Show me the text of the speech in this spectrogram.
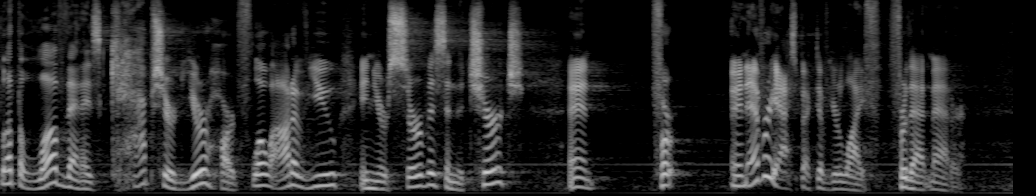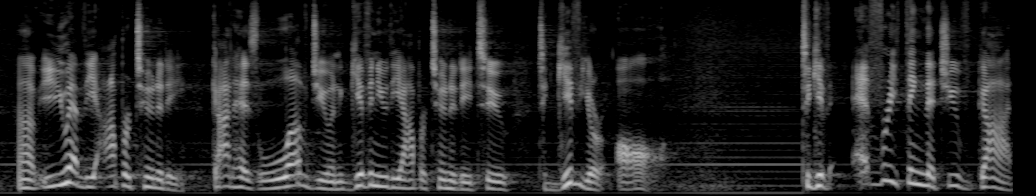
let the love that has captured your heart flow out of you in your service in the church and for in every aspect of your life for that matter. Uh, you have the opportunity. God has loved you and given you the opportunity to, to give your all, to give everything that you've got,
